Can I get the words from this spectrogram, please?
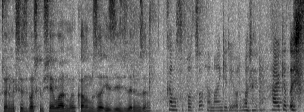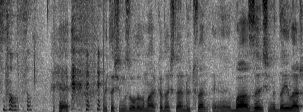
Söylemek istediğiniz başka bir şey var mı kanalımıza, izleyicilerimize? Kamu spotu hemen giriyorum araya. Herkes aşısını olsun. Bir taşımızı olalım arkadaşlar. Lütfen e, bazı şimdi dayılar,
